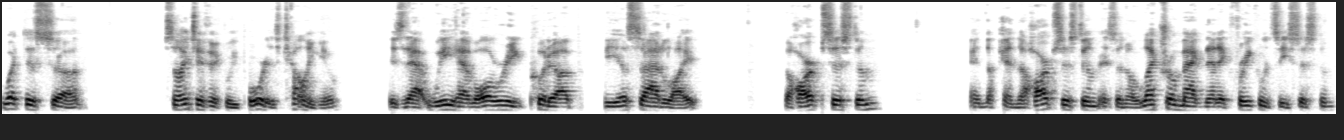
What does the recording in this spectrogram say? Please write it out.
what this uh, scientific report is telling you is that we have already put up via satellite the HAARP system, and the, and the HAARP system is an electromagnetic frequency system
